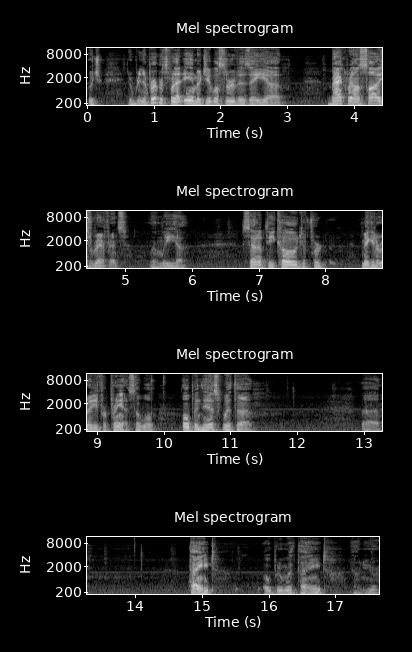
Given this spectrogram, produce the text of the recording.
which the purpose for that image, it will serve as a uh, background size reference when we uh, set up the code for making it ready for print. So we'll open this with uh, uh, paint, open with paint down here.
